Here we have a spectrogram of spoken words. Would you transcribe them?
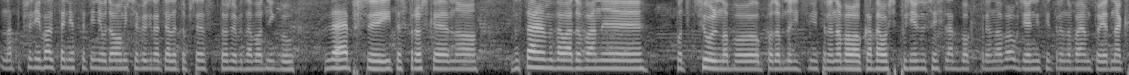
Na poprzedniej walce niestety nie udało mi się wygrać, ale to przez to, żeby zawodnik był lepszy i też troszkę, no, zostałem załadowany pod ciul, no bo podobno nic nie trenował, a okazało się później, że 6 lat boks trenował, gdzie ja nic nie trenowałem, to jednak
